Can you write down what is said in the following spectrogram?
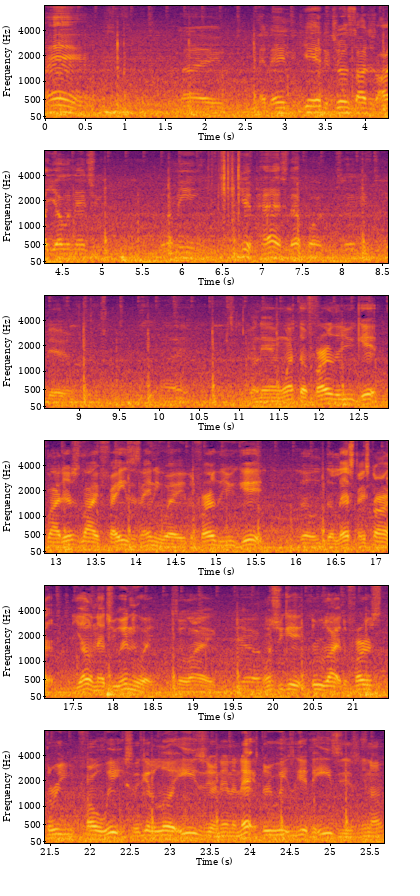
man, like and then yeah, the drill sergeants are yelling at you, but I mean you get past that part. You feel me? Yeah. And then once the further you get, like there's like phases anyway. The further you get, the the less they start yelling at you anyway. So like yeah, once you get through like the first three, four weeks, it get a little easier, and then the next three weeks get the easiest, you know,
